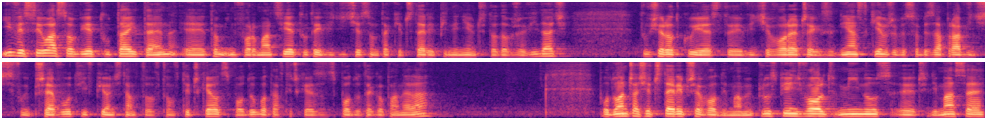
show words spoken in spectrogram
i wysyła sobie tutaj ten, e, tą informację. Tutaj widzicie, są takie cztery piny, nie wiem czy to dobrze widać. Tu w środku jest, y, widzicie, woreczek z gniazdkiem, żeby sobie zaprawić swój przewód i wpiąć tam to, w tą wtyczkę od spodu, bo ta wtyczka jest od spodu tego panela. Podłącza się cztery przewody. Mamy plus 5V, minus, y, czyli masę,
